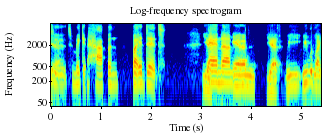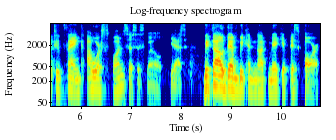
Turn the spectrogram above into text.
to Yeah. to make it happen, but it did. Yes. And um, And yes, we, we would like to thank our sponsors as well. Yes. Without them, we cannot make it this far.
